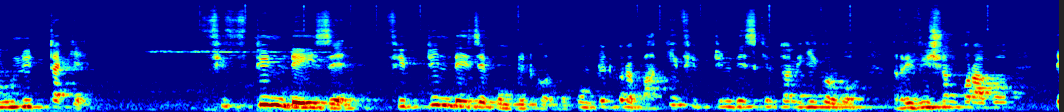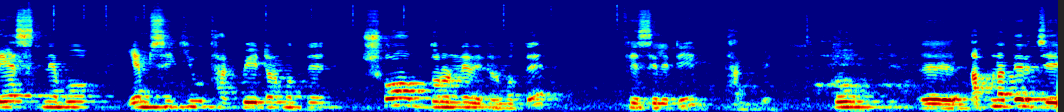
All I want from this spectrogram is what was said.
ইউনিটটাকে ফিফটিন ডেইজে ফিফটিন ডেইজে কমপ্লিট করব। কমপ্লিট করে বাকি ফিফটিন ডেজ কিন্তু আমি কি করব রিভিশন করাবো টেস্ট নেব এমসিকিউ থাকবে এটার মধ্যে, সব ধরনের এটার মধ্যে ফেসিলিটি থাকবে। তো আপনাদের যে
